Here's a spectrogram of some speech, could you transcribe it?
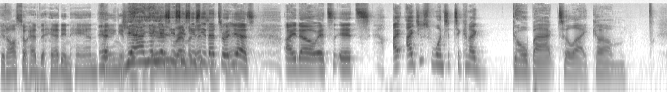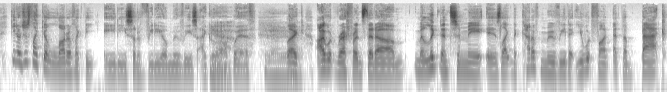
It also had the head in hand thing. It yeah, yeah, yes, yes, yes, yes, yes, that's right. Yeah. Yes. I know. It's it's I I just wanted to kind of go back to like um you know, just like a lot of like the 80s sort of video movies I grew Yeah. up with. Yeah, yeah. Like I would reference that um Malignant to me is like the kind of movie that you would find at the back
